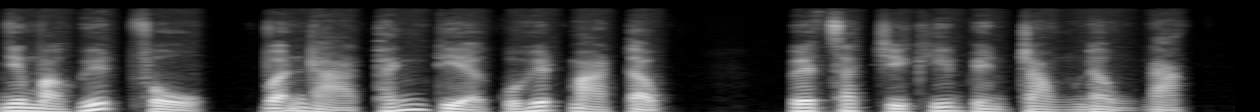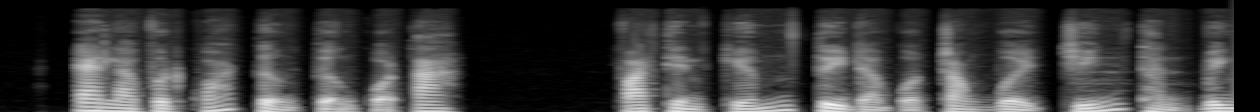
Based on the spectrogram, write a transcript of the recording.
nhưng mà huyết phủ vẫn là thánh địa của huyết ma tộc, huyết sắt chi khí bên trong nồng nặc, e là vượt quá tưởng tượng của ta. Phát thiên kiếm tuy là một trong 19 thần binh,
